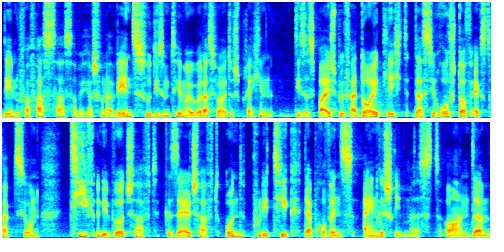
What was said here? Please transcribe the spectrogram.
den du verfasst hast, habe ich ja schon erwähnt, zu diesem Thema, über das wir heute sprechen. Dieses Beispiel verdeutlicht, dass die Rohstoffextraktion tief in die Wirtschaft, Gesellschaft und Politik der Provinz eingeschrieben ist. Und ähm,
